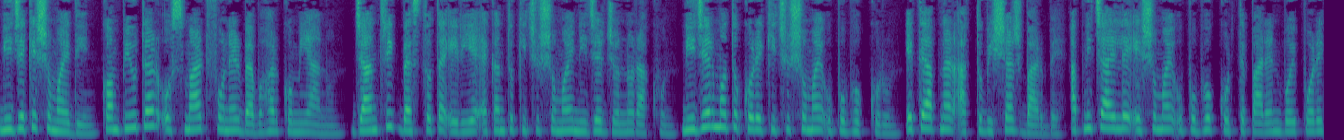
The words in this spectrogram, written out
নিজেকে সময় দিন। কম্পিউটার ও স্মার্টফোনের ব্যবহার কমিয়ে আনুন। যান্ত্রিক ব্যস্ততা এড়িয়ে একান্ত কিছু সময় নিজের জন্য রাখুন। নিজের মতো করে কিছু সময় উপভোগ করুন। এতে আপনার আত্মবিশ্বাস বাড়বে। আপনি চাইলে এ সময় উপভোগ করতে পারেন বই পড়ে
